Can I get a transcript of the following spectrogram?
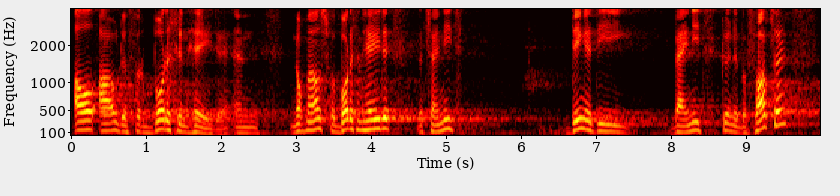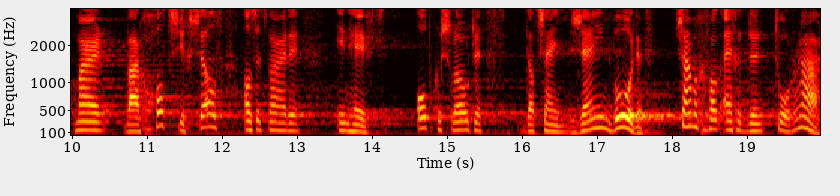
Aloude verborgenheden. En nogmaals, verborgenheden, dat zijn niet Dingen die wij niet kunnen bevatten, maar waar God zichzelf als het ware in heeft opgesloten. Dat zijn zijn woorden. Samengevat eigenlijk de Torah,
